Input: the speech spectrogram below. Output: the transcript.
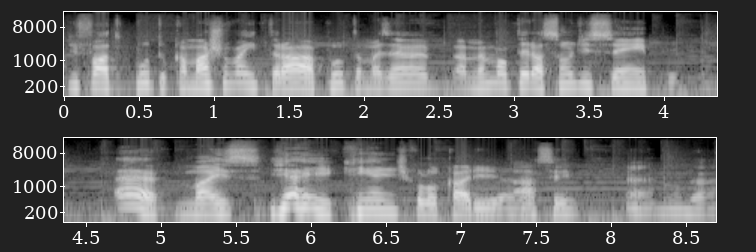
de fato, puta, o Camacho vai entrar, puta, mas é a mesma alteração de sempre. É, mas e aí, quem a gente colocaria? né? Ah, sim. É, não dá.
